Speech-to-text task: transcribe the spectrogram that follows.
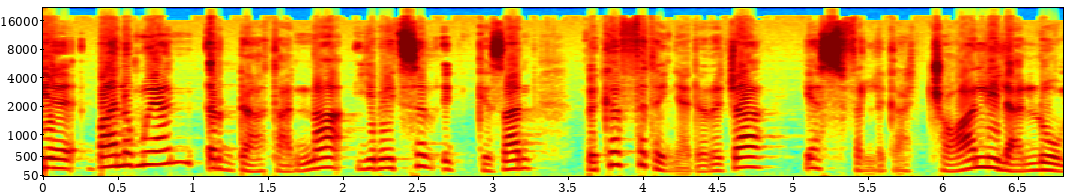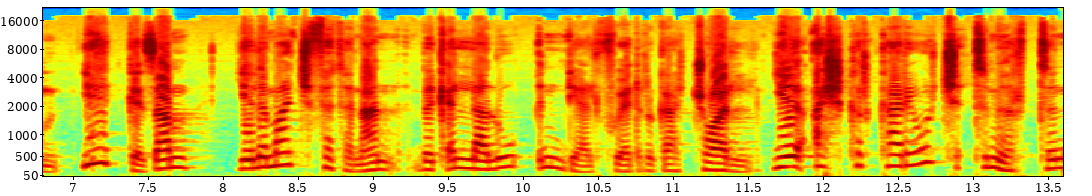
የባለሙያን እርዳታና የቤተሰብ እገዛን በከፍተኛ ደረጃ ያስፈልጋቸዋል ይላሉ። ይህ እገዛም የለማጅ ፈተናን በቀላሉ እንዲያልፉ ያደርጋቸዋል። የአሽከርካሪዎች ትምህርትን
